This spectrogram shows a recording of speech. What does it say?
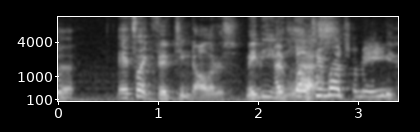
Oh, it? It's like fifteen dollars, maybe even That's still less. too much for me.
